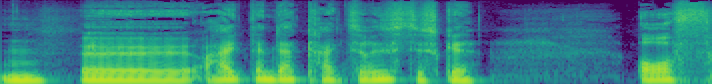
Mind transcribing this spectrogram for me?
Mm. Øh, og har ikke den der karakteristiske off.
